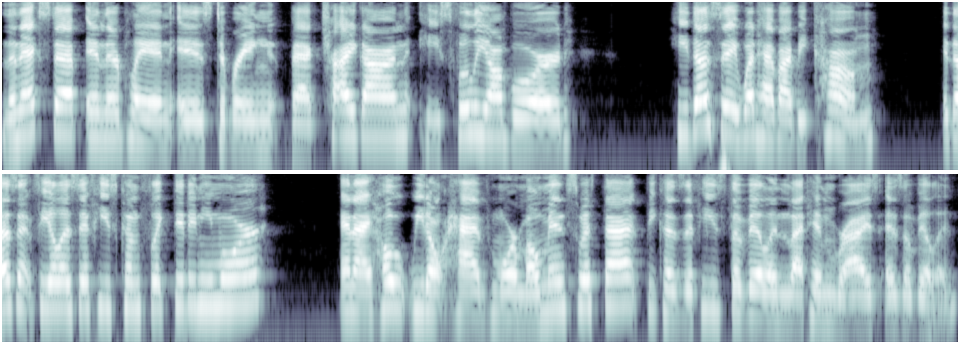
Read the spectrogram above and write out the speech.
The next step in their plan is to bring back Trigon. He's fully on board. He does say, What have I become? It doesn't feel as if he's conflicted anymore. And I hope we don't have more moments with that because if he's the villain, let him rise as a villain.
